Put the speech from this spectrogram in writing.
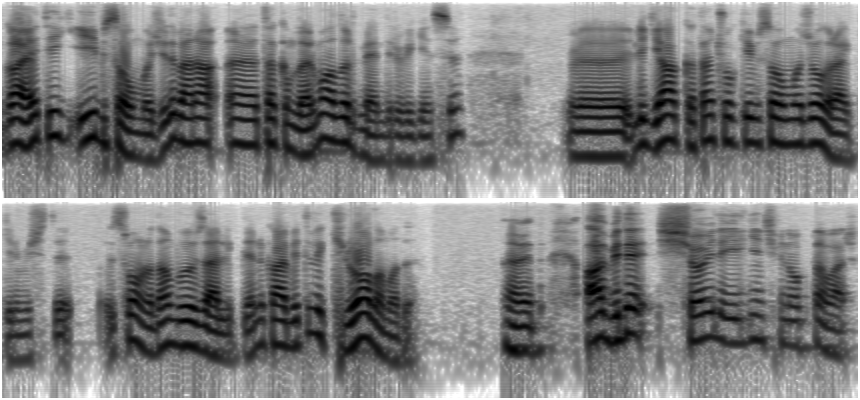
gayet iyi, iyi bir savunmacıydı. Ben e, takımlarımı alırdım Andrew Wiggins'i. E, lige hakikaten çok iyi bir savunmacı olarak girmişti. Sonradan bu özelliklerini kaybetti ve kilo alamadı. Evet. Abi bir de şöyle ilginç bir nokta var.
